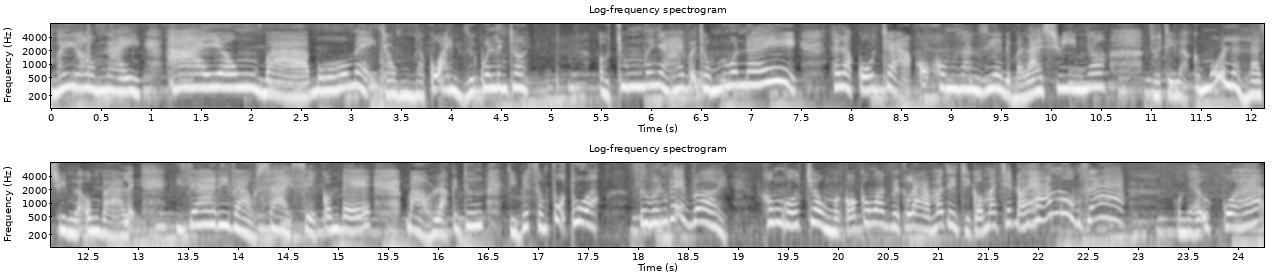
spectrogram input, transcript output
mấy hôm nay hai ông bà bố mẹ chồng nhà cô anh ở dưới quê lên chơi. Ở chung với nhà hai vợ chồng luôn đấy. Thế là cô chả có không gian riêng để mà livestream nhá. Rồi thì là cứ mỗi lần livestream là ông bà lại đi ra đi vào xài xể con bé bảo là cái thứ chỉ biết sống phụ thuộc tư vấn vẽ vời. Không có chồng mà có công an việc làm á thì chỉ có mà chết đói há mồm ra. Con bé ức quá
